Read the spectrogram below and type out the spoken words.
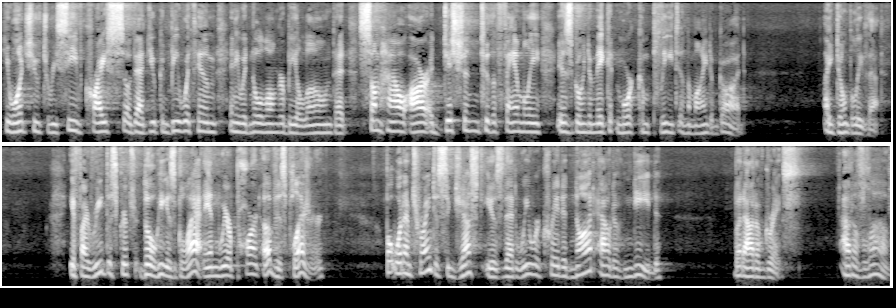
he wants you to receive Christ so that you can be with Him and He would no longer be alone. That somehow our addition to the family is going to make it more complete in the mind of God. I don't believe that. If I read the scripture, though He is glad and we're part of His pleasure, but what I'm trying to suggest is that we were created not out of need, but out of grace, out of love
